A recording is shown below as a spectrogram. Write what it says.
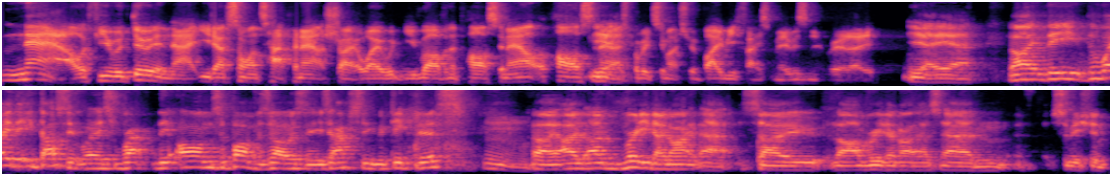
now, if you were doing that, you'd have someone tapping out straight away, wouldn't you? Rather than passing out, passing Yeah. out is probably too much of a baby face move, isn't it? Really? Yeah, yeah. Like the the way that he does it, where it's wrapped the arms above as well, isn't it? It's absolutely ridiculous. Hmm. Like, I, I really don't like that. So like, I really don't like that um, submission.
